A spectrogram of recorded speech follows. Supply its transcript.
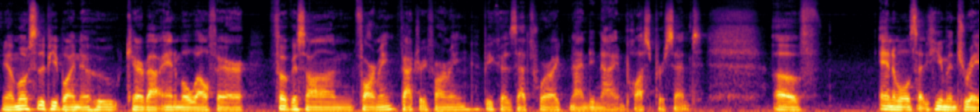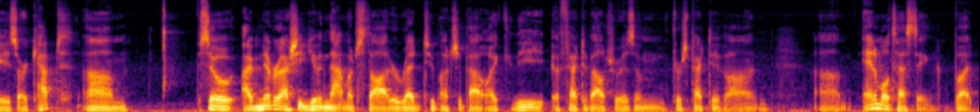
you know, most of the people I know who care about animal welfare focus on farming, factory farming, because that's where like 99 plus percent of animals that humans raise are kept. Um, so I've never actually given that much thought or read too much about like the effective altruism perspective on um, animal testing. But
